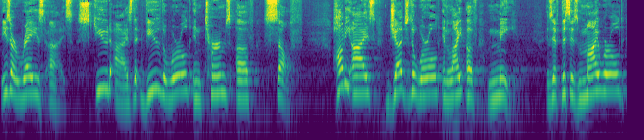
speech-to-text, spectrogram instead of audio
These are raised eyes, skewed eyes that view the world in terms of self. Haughty eyes judge the world in light of me, as if this is my world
